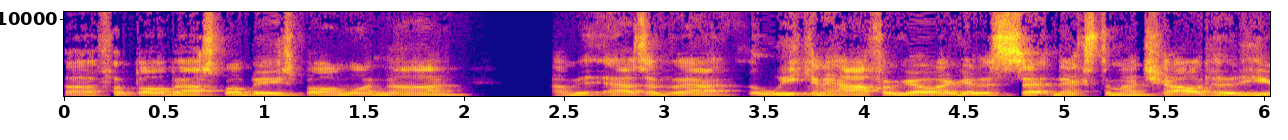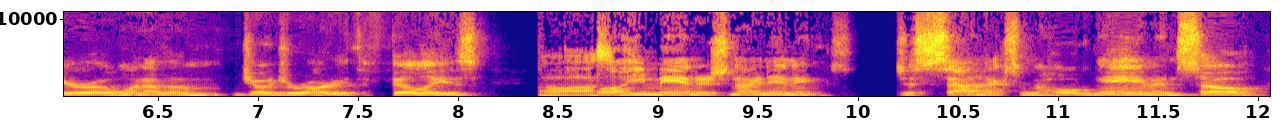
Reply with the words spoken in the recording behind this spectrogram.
uh, football, basketball, baseball, and whatnot. I mean, as of that, a week and a half ago, I got a set next to my childhood hero, one of them, Joe Girardi with the Phillies, Oh, awesome! while he managed nine innings, just sat Yeah. next to him the whole game. And so,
